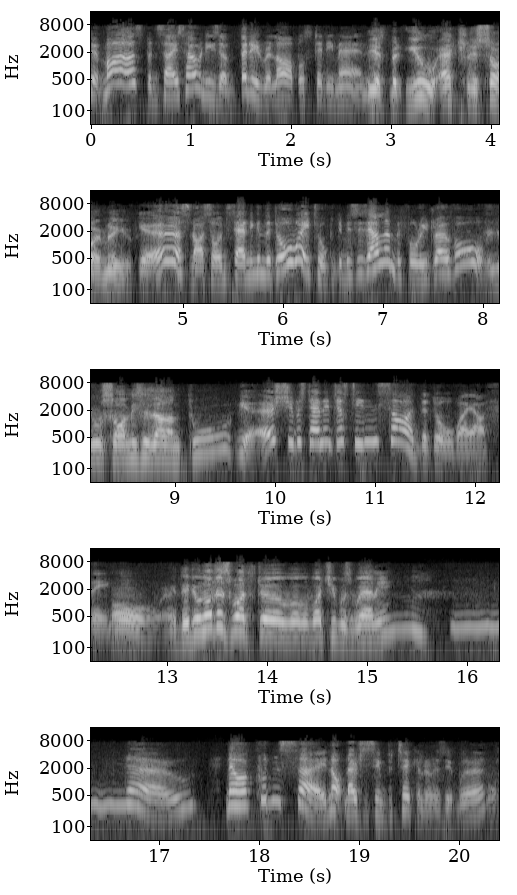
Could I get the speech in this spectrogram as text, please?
uh, my husband says so, and he's a very reliable, steady man. Yes, but you actually saw him leave. Yes, and I saw him standing in the doorway talking to Mrs. Allen before he drove off. You saw Mrs. Allen too? Yes, she was standing just inside the doorway, I think. Oh, uh, did you notice what uh, what she was wearing? No. No, I couldn't say. Not notice in particular, as it were.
